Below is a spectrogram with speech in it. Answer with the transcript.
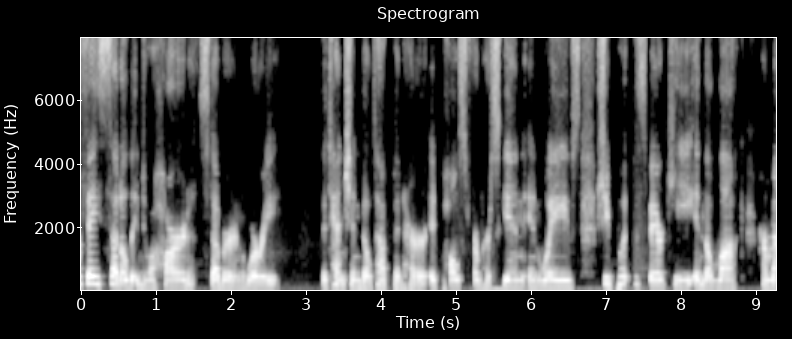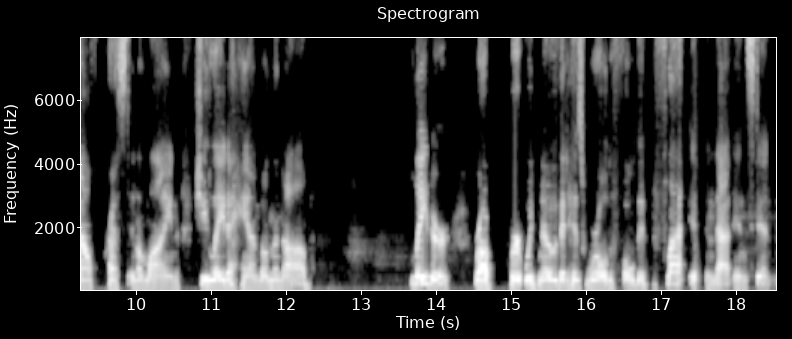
Her face settled into a hard, stubborn worry. The tension built up in her. It pulsed from her skin in waves. She put the spare key in the lock, her mouth pressed in a line. She laid a hand on the knob. Later, Robert would know that his world folded flat in that instant,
